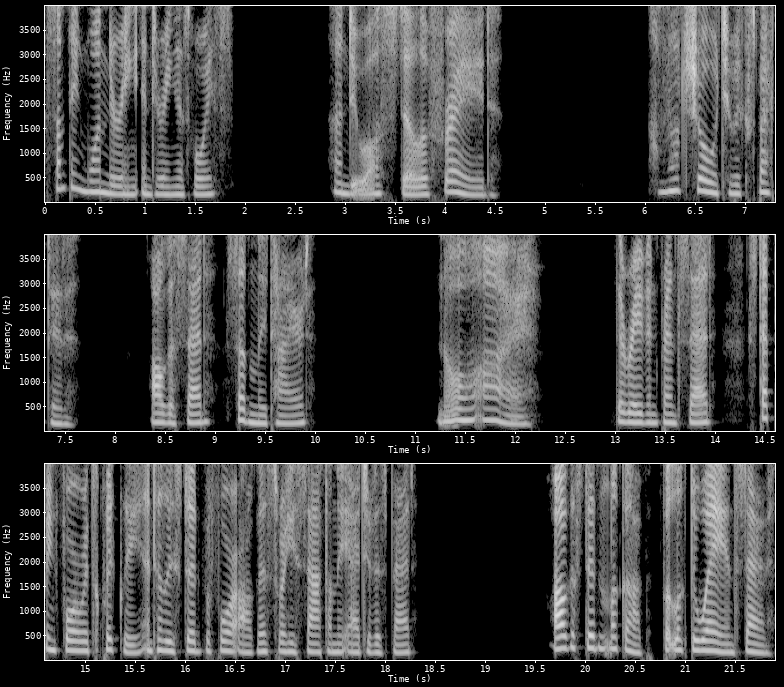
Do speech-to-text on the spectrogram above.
something wondering entering his voice. And you are still afraid. I'm not sure what you expected, August said, suddenly tired. Nor I, the Raven Prince said, stepping forwards quickly until he stood before August where he sat on the edge of his bed. August didn't look up, but looked away instead.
